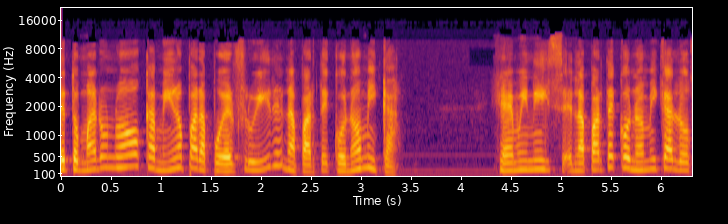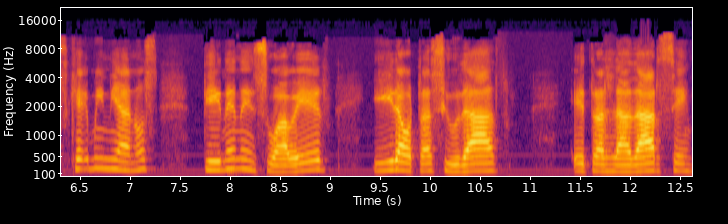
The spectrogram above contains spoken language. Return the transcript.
de tomar un nuevo camino para poder fluir en la parte económica. Géminis, en la parte económica los geminianos tienen en su haber ir a otra ciudad, eh, trasladarse,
